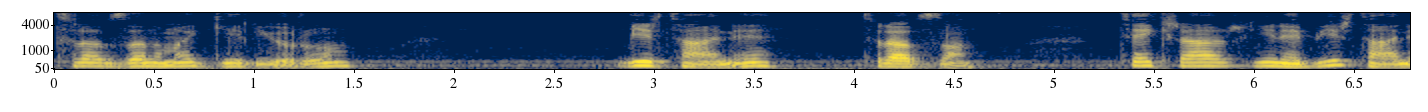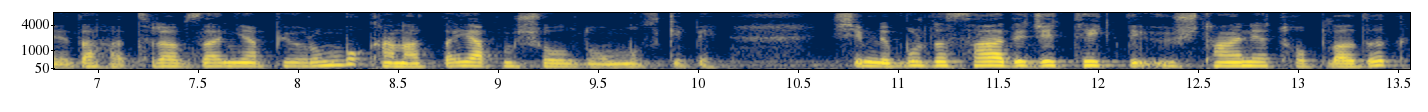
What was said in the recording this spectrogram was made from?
trabzanıma geliyorum. Bir tane trabzan. Tekrar yine bir tane daha trabzan yapıyorum. Bu kanatta yapmış olduğumuz gibi. Şimdi burada sadece tekli üç tane topladık.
